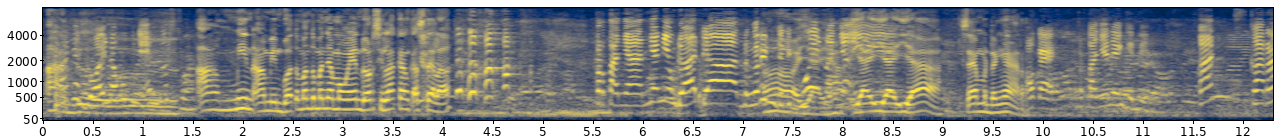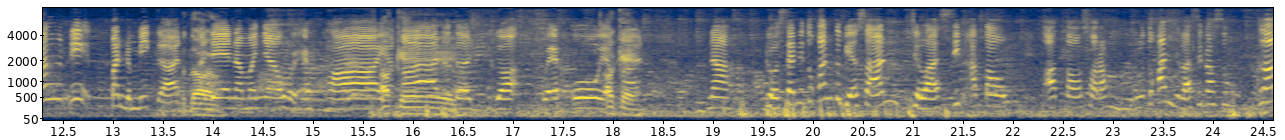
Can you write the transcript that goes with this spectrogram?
Makanya doain aku punya endorse dong. Amin, amin. Buat teman-teman yang mau endorse, silakan Kak Stella. Pertanyaannya nih udah ada, dengerin jadi Oh, gue iya, yang nanya. iya, iya, iya. Saya mendengar. Oke, pertanyaannya gini. Kan sekarang nih pandemi kan, Betul. ada yang namanya WFH ya kan, ada juga WFO ya Oke. kan. Nah, dosen itu kan kebiasaan jelasin atau atau seorang guru tuh kan jelasin langsung ke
